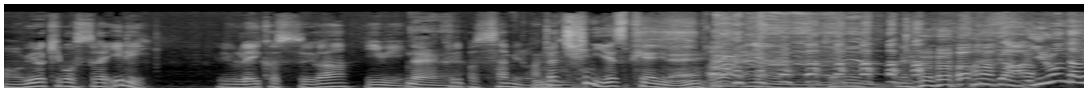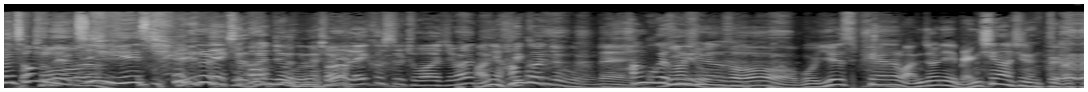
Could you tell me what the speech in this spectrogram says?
어, 밀워키 벅스가 1위 그리고 레이커스가 2위 네. 클리퍼스 3위로. 완전 친 ESPN이네. 아, 아니야. 야, 이런 단어 처음 듣네요. 저는- 진 ESPN. 객관적으로 저는 레이커스를 좋아하지만 아니, 한국- 객관적으로 네. 한국에 2위로. 사시면서 뭐 ESPN을 완전히 맹신하시는데요.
